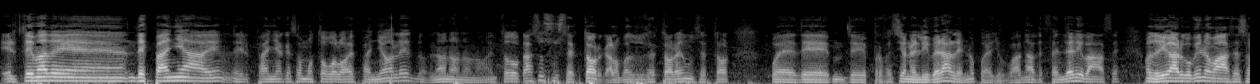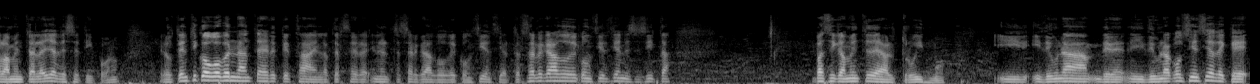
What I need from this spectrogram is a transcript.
el tema de, de España, ¿eh? España que somos todos los españoles, no, no, no, no. En todo caso, su sector, que a lo mejor su sector es un sector pues de, profesiones liberales, ¿no? Pues ellos van a defender y van a hacer, cuando llega al gobierno van a hacer solamente leyes de ese tipo, ¿no? El auténtico gobernante es el que está en la tercera, en el tercer grado de conciencia. El tercer grado de conciencia necesita básicamente de altruismo y, de una y de una conciencia de que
